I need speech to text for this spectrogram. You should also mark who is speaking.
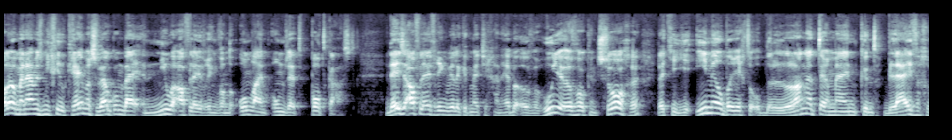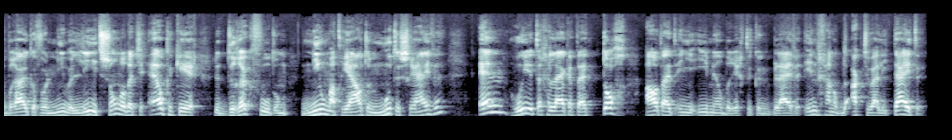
Speaker 1: Hallo, mijn naam is Michiel Kremers. Welkom bij een nieuwe aflevering van de Online Omzet Podcast. In deze aflevering wil ik het met je gaan hebben over hoe je ervoor kunt zorgen dat je je e-mailberichten op de lange termijn kunt blijven gebruiken voor nieuwe leads, zonder dat je elke keer de druk voelt om nieuw materiaal te moeten schrijven. En hoe je tegelijkertijd toch altijd in je e-mailberichten kunt blijven ingaan op de actualiteiten.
